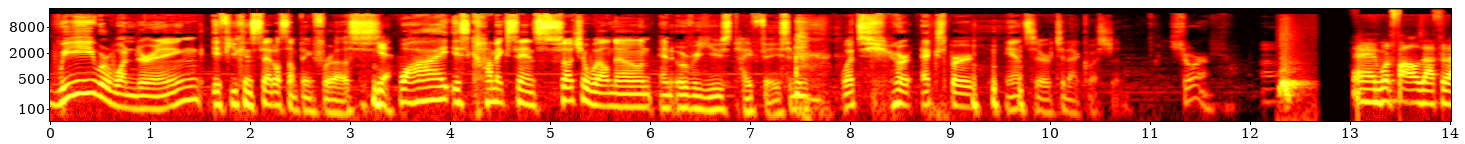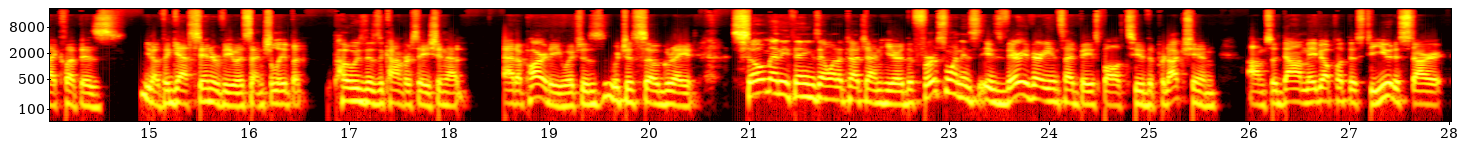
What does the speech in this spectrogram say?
we were wondering if you can settle something for us. Yeah. Why is Comic Sans such a well known and overused typeface? I mean, what's your expert answer to that question? Sure. And what follows after that clip is, you know, the guest interview essentially, but posed as a conversation at at a party, which is which is so great. So many things I want to touch on here. The first one is is very very inside baseball to the production. Um, so Dom, maybe I'll put this to you to start.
